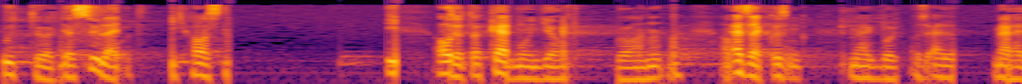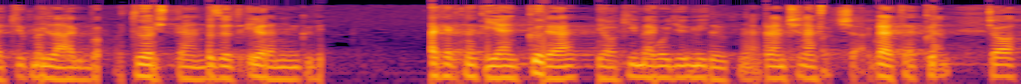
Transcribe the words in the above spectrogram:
Úgy hogy a szüleit így használ. Így, ahhoz a kert mondja, van. Ezek közünk megbocs, az el melhetjük meg világba, a töristen között élenünk. Gyerekeknek ilyen köre, aki meg, hogy ő mit őknek, nem csinál szabadság. Letek nem, és a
